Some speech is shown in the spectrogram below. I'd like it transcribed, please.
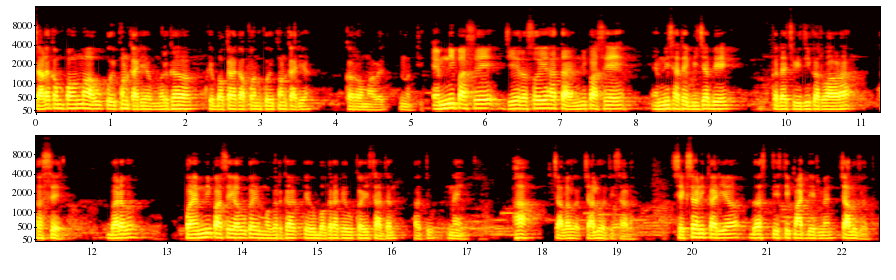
શાળા કમ્પાઉન્ડમાં આવું કોઈ પણ કાર્ય, મરઘા કે બકરા કાપવાનું કોઈ પણ કાર્ય કરવામાં આવેલ નથી. એમની પાસે જે રસોઈયા હતા, એમની પાસે એમની સાથે બીજા બે કદાચ વિધિ કરવાવાળા હશે. બરાબર? પણ એમની પાસે આવું કંઈ મગરકા કે એવું બકરા કે એવું કંઈ સાધન હતું નહીં. હા, ચાલુ ચાલુ હતી શાળા. શૈક્ષણિક કાર્ય દસ, ત્રીસથી પાંચ દરમિયાન ચાલુ જ હતું.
